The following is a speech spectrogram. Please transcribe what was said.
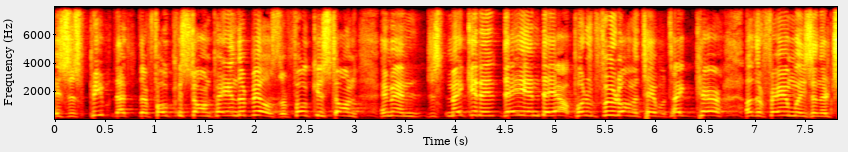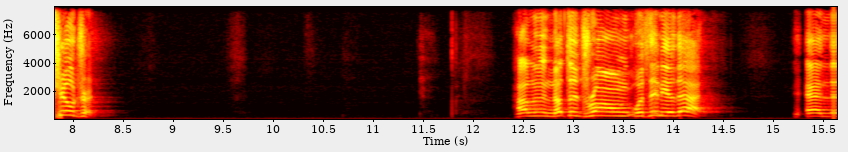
it's just people that they're focused on paying their bills. They're focused on, amen, just making it day in, day out, putting food on the table, taking care of their families and their children. Hallelujah. Nothing's wrong with any of that. And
